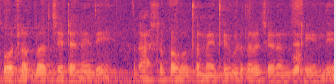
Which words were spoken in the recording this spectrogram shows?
కోట్ల బడ్జెట్ అనేది రాష్ట్ర ప్రభుత్వం అయితే విడుదల చేయడం జరిగింది.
